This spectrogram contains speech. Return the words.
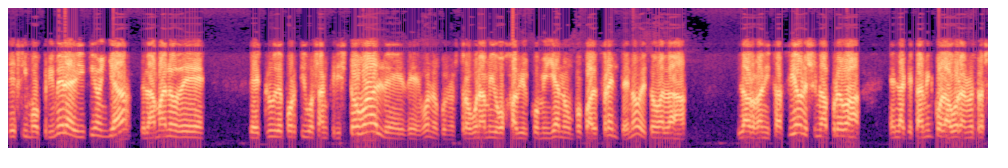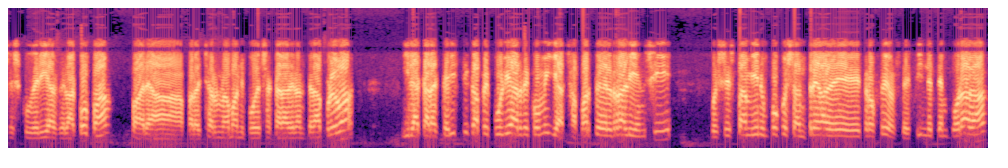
decimoprimera edición ya, de la mano de, del Club Deportivo San Cristóbal, de, bueno, pues nuestro buen amigo Javier Comillano un poco al frente, ¿no? De toda la, la organización. Es una prueba en la que también colaboran otras escuderías de la Copa para, para echar una mano y poder sacar adelante la prueba. Y la característica peculiar de comillas, aparte del rally en sí, pues es también un poco esa entrega de trofeos de fin de temporada,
